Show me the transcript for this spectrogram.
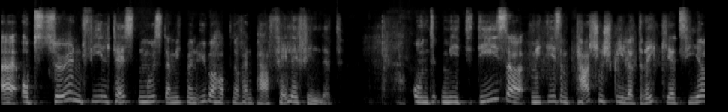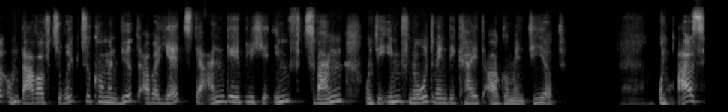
äh, obszön viel testen muss, damit man überhaupt noch ein paar Fälle findet. Und mit, dieser, mit diesem Taschenspielertrick jetzt hier, um darauf zurückzukommen, wird aber jetzt der angebliche Impfzwang und die Impfnotwendigkeit argumentiert. Und das,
